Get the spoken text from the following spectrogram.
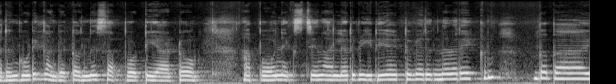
അതും കൂടി കണ്ടിട്ട് ഒന്ന് സപ്പോർട്ട് ചെയ്യാം കേട്ടോ അപ്പോൾ നെക്സ്റ്റ് നല്ലൊരു വീഡിയോ ആയിട്ട് വരുന്നവരേക്കും ബൈ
